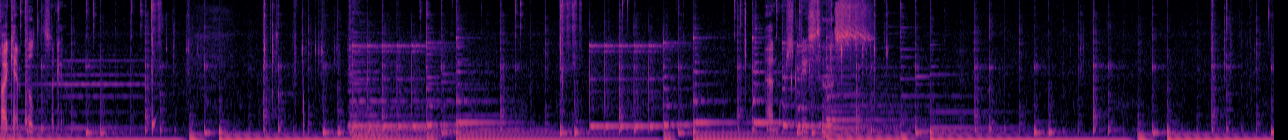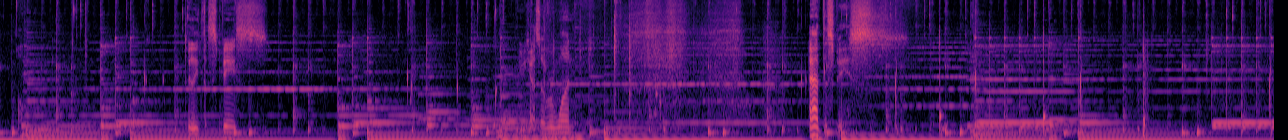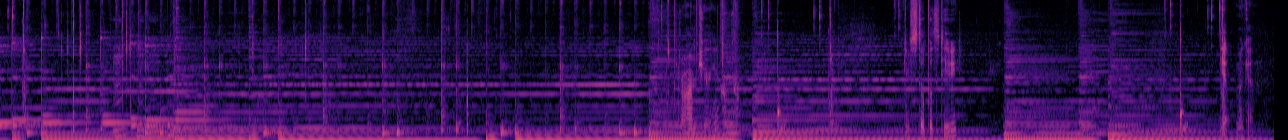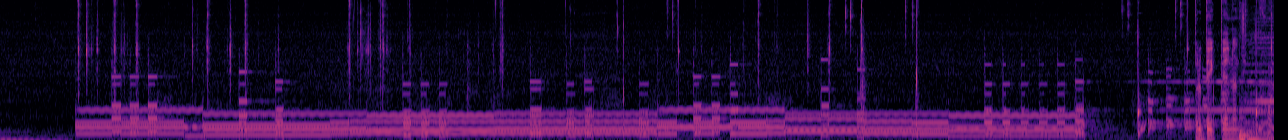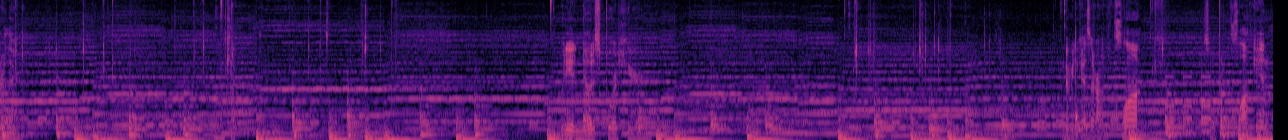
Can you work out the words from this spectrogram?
I can't build this, okay. Add more space to this. Oh. Delete the space. You guys over one. Add the space. Put a big bin on the corner there. Okay. We need a notice board here. Remember, you guys are on the clock, so we'll put a clock in.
